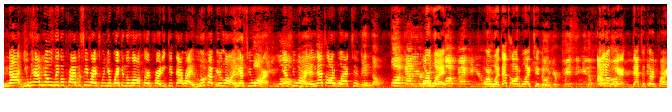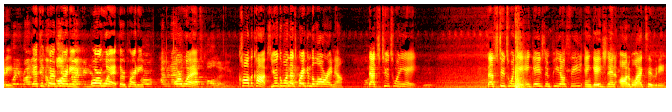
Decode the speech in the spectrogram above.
not you have no legal privacy rights when you're breaking the law. Third party, get that right. Look up your law. Yes, you are. Yes, you are, and that's audible activity. Get the fuck out of here. Or what? Fuck back in your Or what? That's audible activity. No, you're pissing me the fuck I don't care. That's a third party. That's a third party. back in your Or what? Third party. Or, I'm gonna Or have the what? cops called on you. Call the cops. You're the one that's breaking the law right now. That's 228. That's 228. Engaged in POC, engaged in audible activity.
